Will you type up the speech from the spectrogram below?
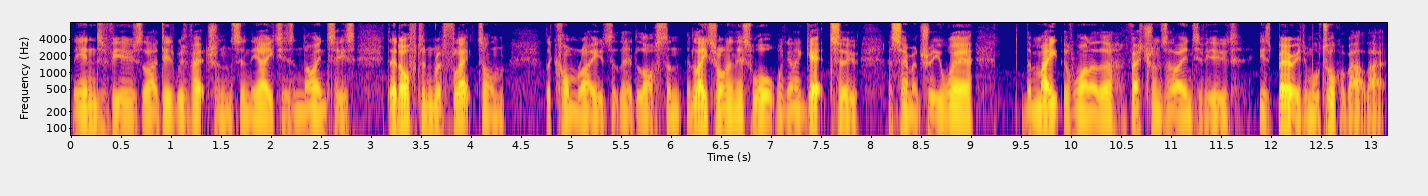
The interviews that I did with veterans in the 80s and 90s, they'd often reflect on the comrades that they'd lost. And later on in this walk, we're going to get to a cemetery where the mate of one of the veterans that I interviewed is buried, and we'll talk about that.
